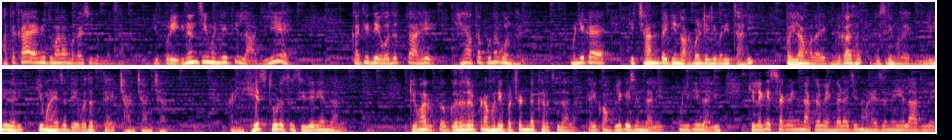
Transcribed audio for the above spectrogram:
आता काय आहे मी तुम्हाला मगाशी गंमत सांगतो. ही प्रेग्नन्सी म्हणजे ती लादली आहे का ती देवदत्त आहे हे आता पुन्हा गोंधळ आहे. म्हणजे काय की छानपैकी नॉर्मल डिलिव्हरी झाली पहिला मला एक मुलगा झाला दुसरी मला एक मुलगी झाली. की म्हणायचं देवदत्त आहे छान छान छान. आणि हेच थोडंसं सिझेरियन झालं. किंवा गरोदरपणामध्ये प्रचंड खर्च झाला काही कॉम्प्लिकेशन झाले मुलगी झाली की लगेच सगळ्यांनी नाका वेंगाडायची म्हणायचं नाही हे लादले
